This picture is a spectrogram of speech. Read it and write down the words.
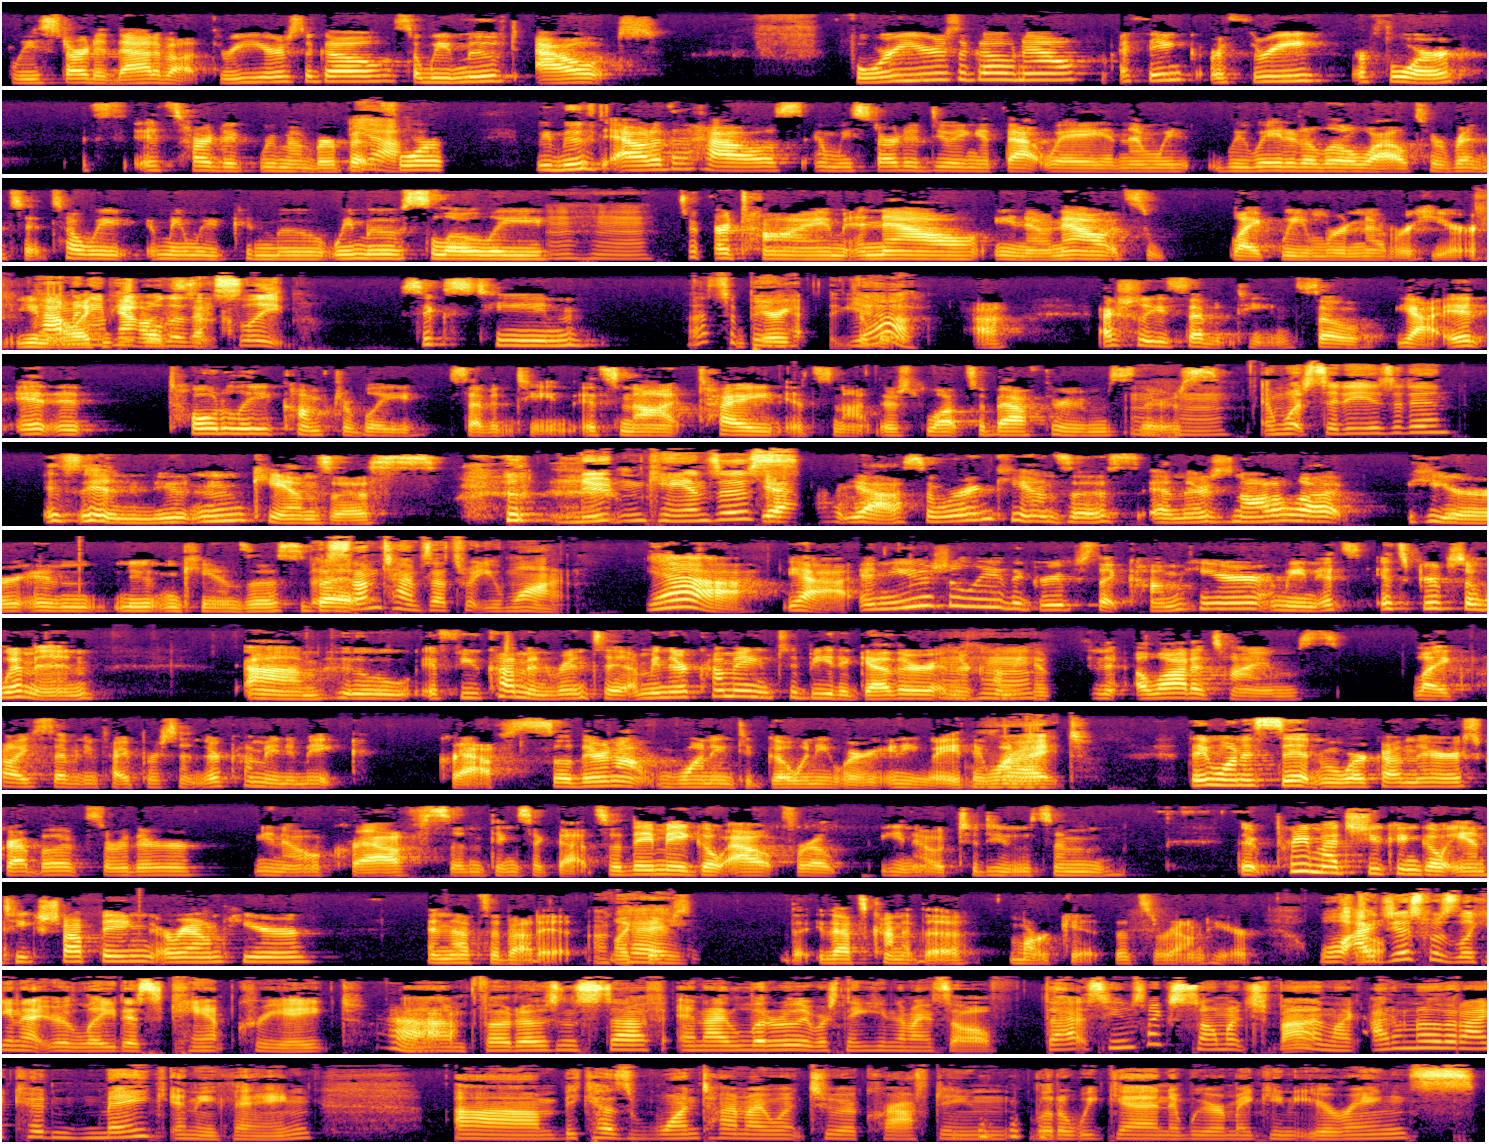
we started that about three years ago. So we moved out four years ago now, I think, or three or four. It's, it's hard to remember, but Yeah. four, we moved out of the house and we started doing it that way. And then we, we waited a little while to rent it till we, I mean, we can move, we moved slowly, Mm-hmm. took our time. And now, you know, now it's like we were never here, you know, How many like people does it sleep? 16 That's a very big, yeah. yeah. Actually 17. So yeah, it, it, it totally comfortably 17. It's not tight. It's not, there's lots of bathrooms. There's, Mhm. And what city is it in? it's in Newton, Kansas. Newton, Kansas? yeah. Yeah. So we're in Kansas and there's not a lot here in Newton, Kansas, But but sometimes that's what you want. Yeah, yeah. And usually the groups that come here, I mean, it's it's groups of women um, who, if you come and rent it, I mean, they're coming to be together, and they're coming. And a lot of times, like probably seventy five percent, they're coming to make crafts, so they're not wanting to go anywhere anyway. They want to right. they want to sit and work on their scrapbooks or their you know crafts and things like that. So they may go out for a you know to do some. They're pretty much you can go antique shopping around here, and that's about it. Like Okay. there's that's kind of the market that's around here. Well, I just was looking at your latest Camp Create Yeah. um, photos and stuff, and I literally was thinking to myself, that seems like so much fun. Like, I don't know that I could make anything. Um, because one time I went to a crafting little weekend and we were making earrings,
